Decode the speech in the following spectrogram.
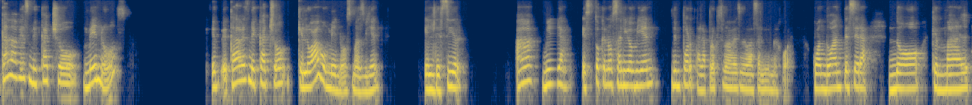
cada vez me cacho menos, eh, eh, cada vez me cacho que lo hago menos más bien, el decir, ah, mira, esto que no salió bien, no importa, la próxima vez me va a salir mejor. Cuando antes era, no, qué mal,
